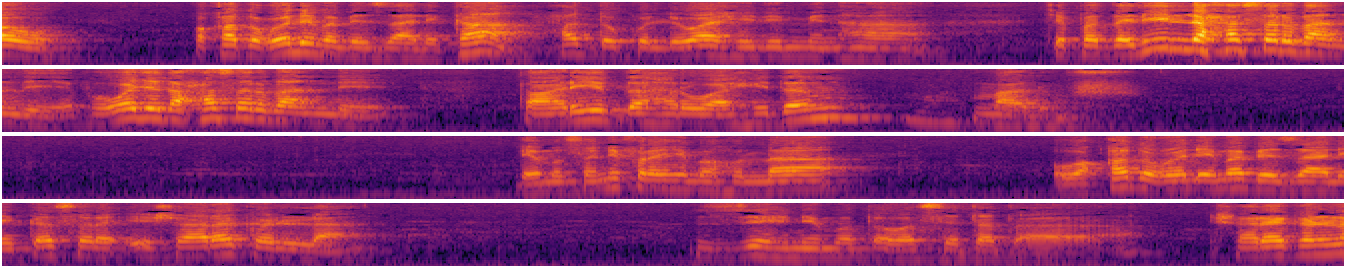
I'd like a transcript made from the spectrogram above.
او فقد علم بذلك حد كل واحد منها چې په دلیل د حصر باندې په وجه د حصر باندې تعریب د هر واحدم معلوم شو د مصنف رحمه الله وقد علم بذلك سر اشاره کړل ذهن متوسطه ته اشاره کړل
